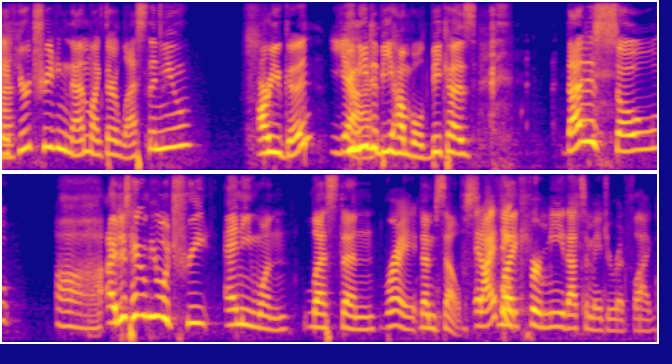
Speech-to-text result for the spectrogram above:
Like if you're treating them like they're less than you, are you good? Yeah. You need to be humbled because that is so. Uh, I just hate when people treat anyone less than Right. themselves. And I think like for me, that's a major red flag.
